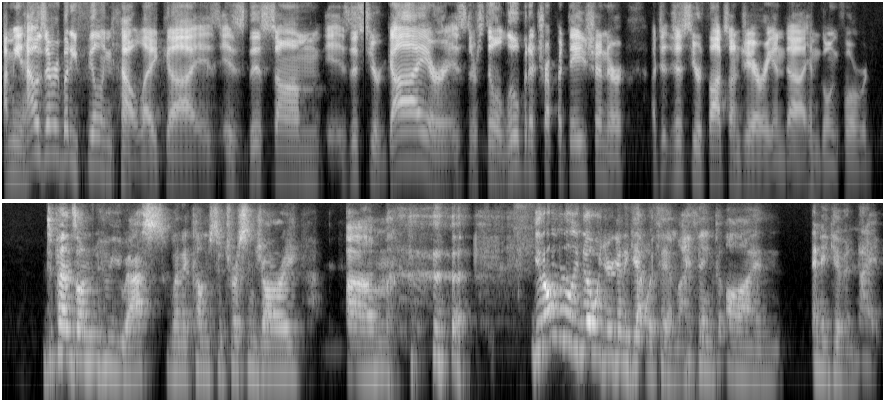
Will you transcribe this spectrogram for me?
I mean, how's everybody feeling now? Like, uh, is is this um is this your guy, or is there still a little bit of trepidation, or uh, just your thoughts on Jarry and uh, him going forward? Depends on who you ask when it comes to Tristan Jarry. Um, you don't really know what you're going to get with him, I think, on any given night.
